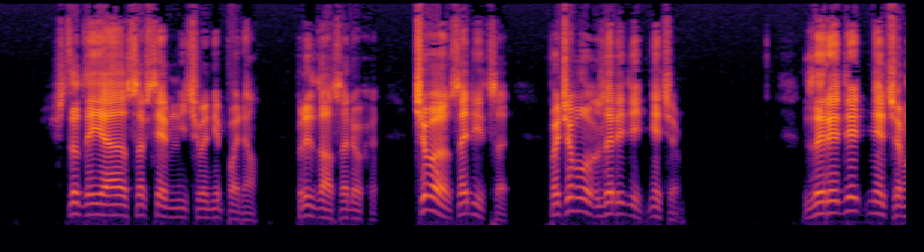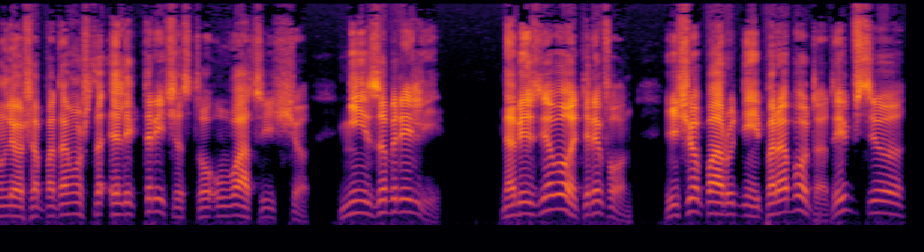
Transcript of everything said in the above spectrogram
— Что-то я совсем ничего не понял, — признался Леха. — Чего садиться? Почему зарядить нечем? Зарядить нечем, Леша, потому что электричество у вас еще не изобрели. А без него телефон еще пару дней поработает, и все.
